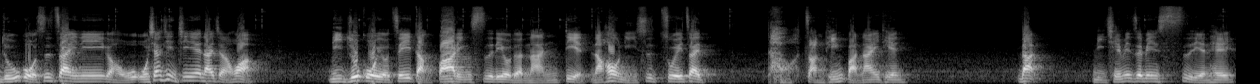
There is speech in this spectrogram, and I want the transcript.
如果是在那一个，我我相信今天来讲的话，你如果有这一档八零四六的南电，然后你是追在好涨停板那一天，那你前面这边四连黑，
